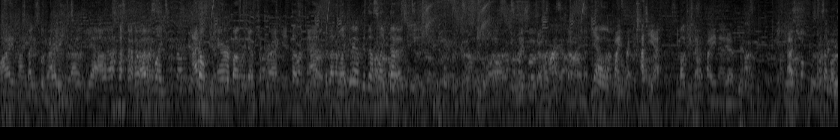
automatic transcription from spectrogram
why am I even writing about? Yeah, I was like, I don't care about redemption bracket. It doesn't matter. But then I'm like, yeah, but that's like that's. He might do back pain and. Um, yeah. yeah. And what's that bone?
